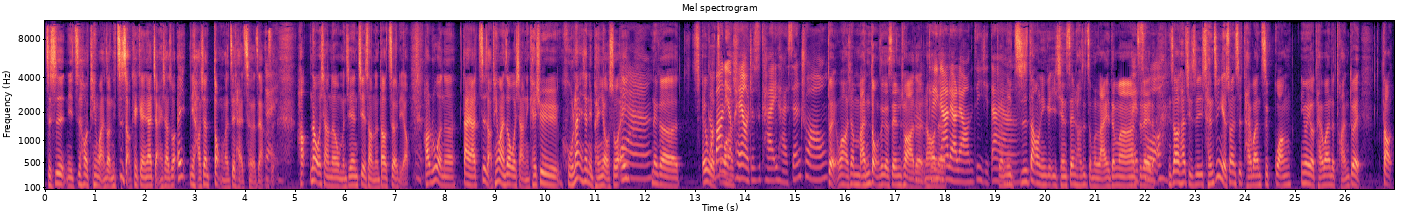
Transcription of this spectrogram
只是你之后听完之后，你至少可以跟人家讲一下，说，哎，你好像懂了这台车这样子。好，那我想呢，我们今天介绍呢到这里哦。嗯好，如果呢大家至少听完之后，我想你可以去唬烂一下你朋友，说，哎、那个，哎，我搞不好我好像你的朋友就是开一台 Central，对我好像蛮懂这个 Central 的，嗯然后可以跟。他聊聊你第几代对，啊？你知道那个以前 Central 是怎么来的吗？之类的，你知道他其实曾经也算是台湾之光，因为有台湾的团队到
